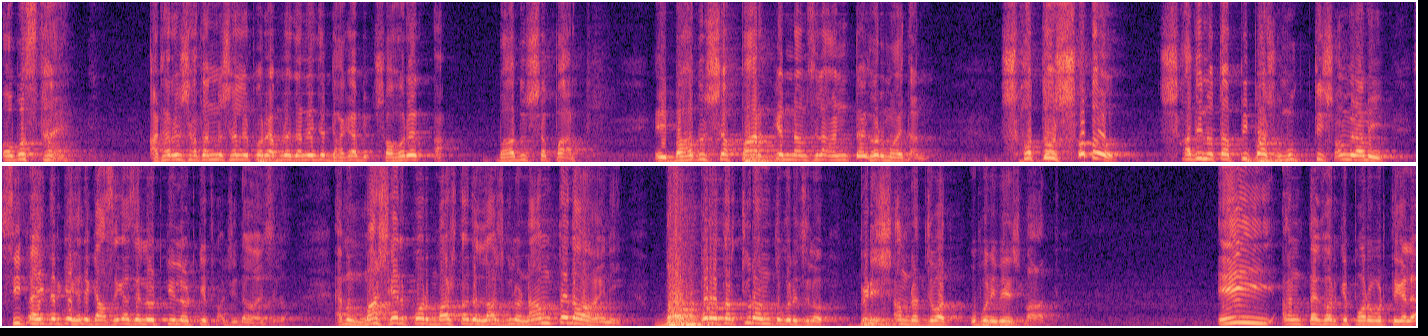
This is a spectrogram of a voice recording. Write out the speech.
অবস্থায় আঠারোশো সাতান্ন সালের পরে আপনারা জানেন যে ঢাকা শহরের বাহাদুর শাহ পার্ক এই বাহাদুর শাহ পার্কের নাম ছিল আন্টাঘর ময়দান। শত শত স্বাধীনতা পিপাসু মুক্তি সংগ্রামী সিপাহীদেরকে এখানে গাছে গাছে লটকে লটকে ফাঁসি দেওয়া হয়েছিল। এবং মাসের পর মাস তাদের লাশগুলো নামতে দেওয়া হয়নি। বর্বরতার চূড়ান্ত করেছিল ব্রিটিশ সাম্রাজ্যবাদ, উপনিবেশবাদ। এই আন্টাঘরকে পরবর্তীকালে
